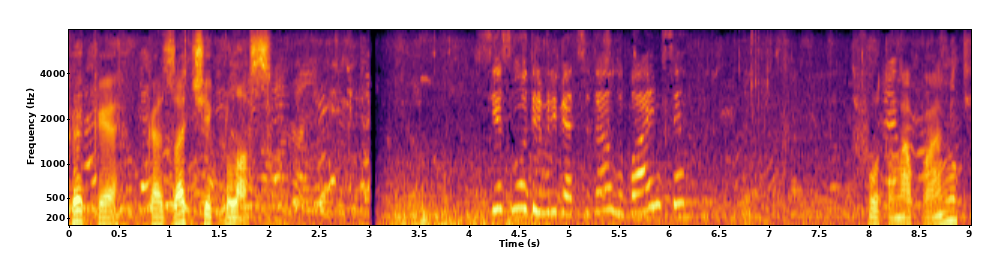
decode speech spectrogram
КК. Казачий класс. Все смотрим, ребят, сюда, улыбаемся. Фото на память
